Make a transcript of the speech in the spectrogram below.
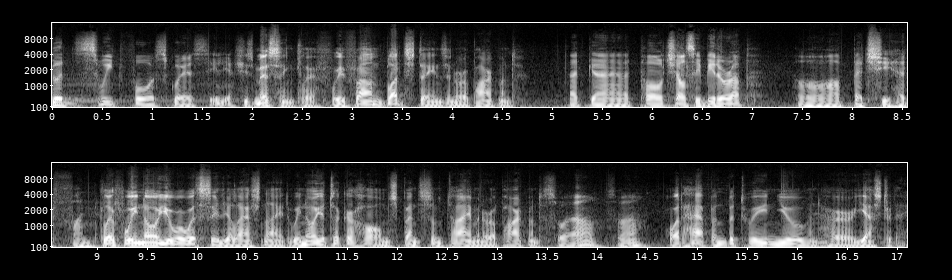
Good, sweet, four square Celia. She's missing, Cliff. We found bloodstains in her apartment. That guy, that Paul Chelsea, beat her up? Oh, I'll bet she had fun. Cliff, we know you were with Celia last night. We know you took her home, spent some time in her apartment. Swell, swell. What happened between you and her yesterday?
